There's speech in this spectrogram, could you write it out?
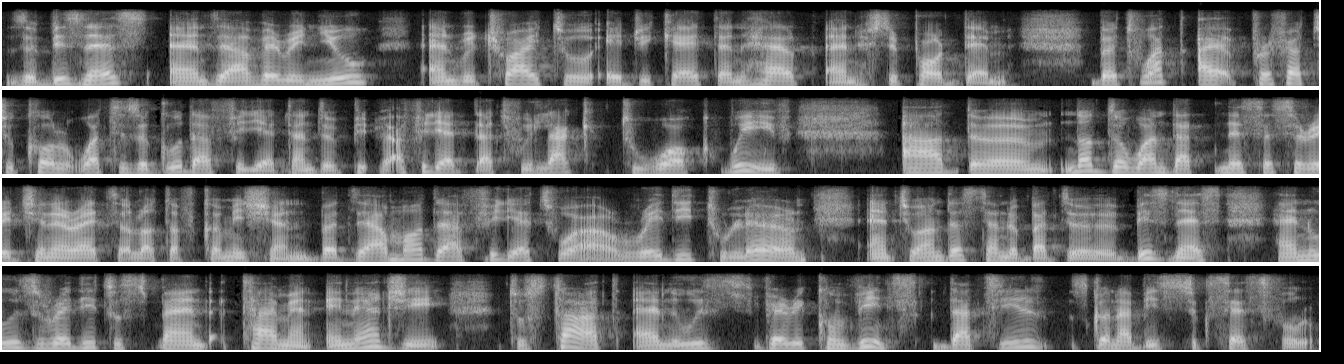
the business, and they are very new, and we try to educate and help and support them but what I prefer to call what is a good affiliate and the affiliate that we like to work with are the not the one that necessarily generates a lot of commission, but they are more the affiliates who are ready to learn and to understand about the business and who is ready to spend time and energy to start and who is very convinced that he is going to be successful.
